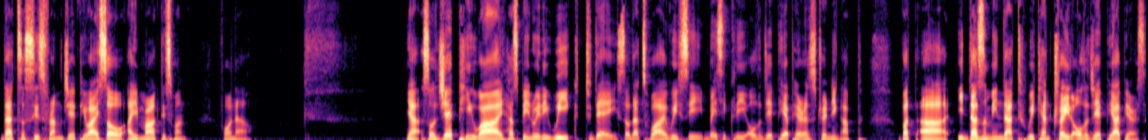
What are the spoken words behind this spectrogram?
That's a Swiss franc JPY, so I mark this one for now. Yeah, so JPY has been really weak today, so that's why we see basically all the JPY pairs trending up. But uh, it doesn't mean that we can trade all the JPY pairs.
